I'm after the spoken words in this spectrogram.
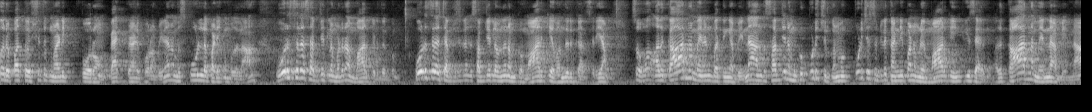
ஒரு பத்து வருஷத்துக்கு முன்னாடி போகிறோம் பேக் பின்னாடி போகிறோம் அப்படின்னா நம்ம ஸ்கூலில் படிக்கும் போதெல்லாம் ஒரு சில சப்ஜெக்ட்டில் மட்டும் நம்ம மார்க் எடுத்திருக்கோம் ஒரு சில சப்ஜெக்ட் சப்ஜெக்ட்டில் வந்து நமக்கு மார்க்கே வந்திருக்காது சரியா? ஸோ அது காரணம் என்னென்னு பார்த்தீங்க அப்படின்னா அந்த சப்ஜெக்ட் நமக்கு பிடிச்சிருக்கும். நமக்கு பிடிச்ச சப்ஜெக்ட்டில் கண்டிப்பாக நம்மளுடைய மார்க் இன்க்ரீஸ் ஆகிருக்கும் அது காரணம் என்ன அப்படின்னா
